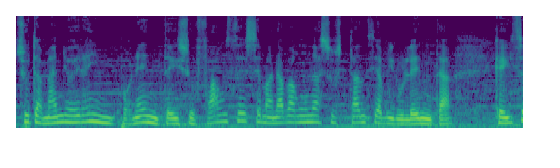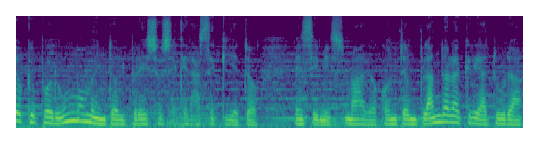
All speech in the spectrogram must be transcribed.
Su tamaño era imponente y sus fauces emanaban una sustancia virulenta que hizo que por un momento el preso se quedase quieto, ensimismado, contemplando a la criatura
